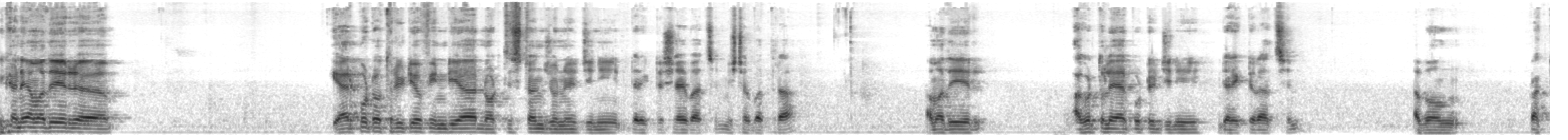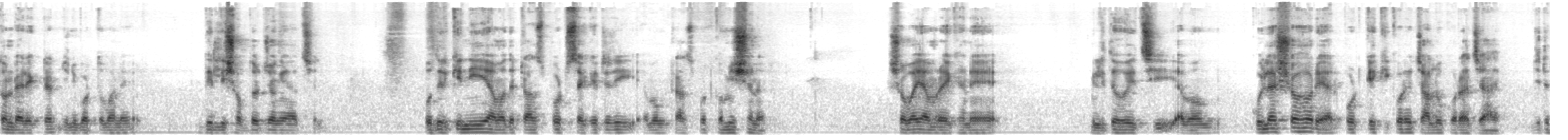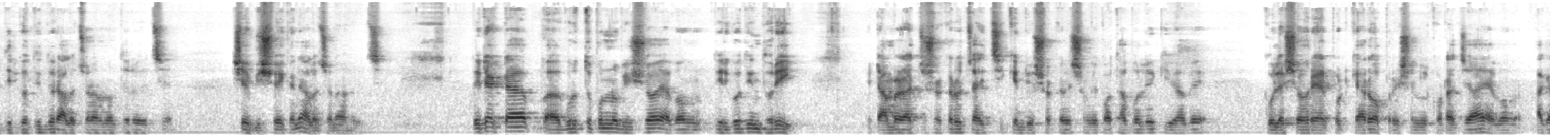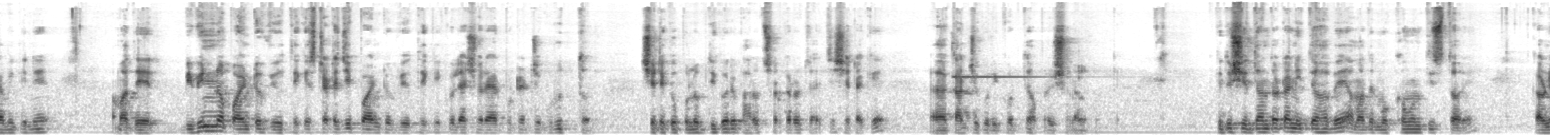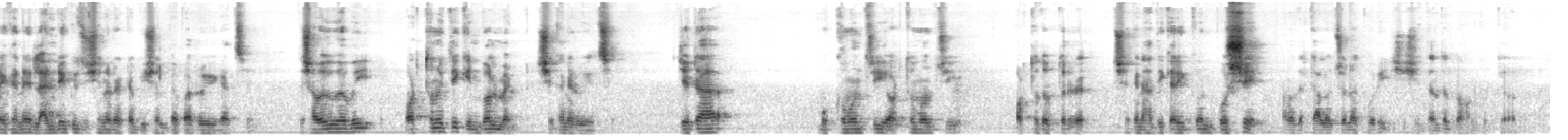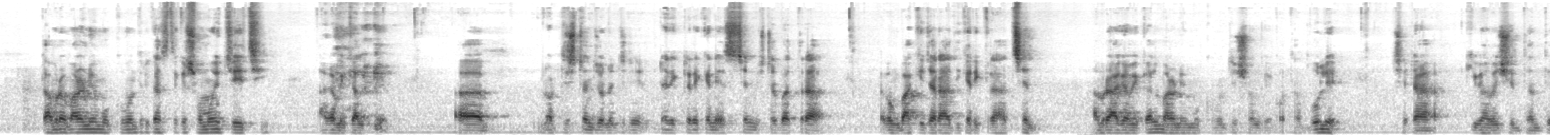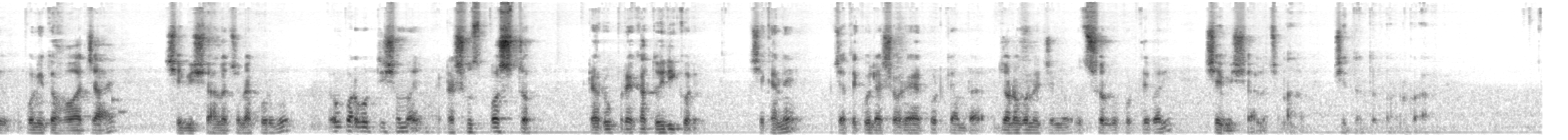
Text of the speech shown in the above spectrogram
এখানে আমাদের airport authority of India north eastern জোনের যিনি ডাইরেক্টর সাহেব আছেন, মিস্টার বাত্রা, আমাদের আগরতলা এয়ারপোর্টের যিনি ডাইরেক্টর আছেন এবং প্রাক্তন ডাইরেক্টর যিনি বর্তমানে দিল্লি সফদরজংয়ে আছেন, ওদেরকে নিয়ে আমাদের ট্রান্সপোর্ট সেক্রেটারি এবং ট্রান্সপোর্ট কমিশনার সবাই আমরা এখানে মিলিত হয়েছি এবং কৈলাস শহর এয়ারপোর্টকে কি করে চালু করা যায়, যেটা দীর্ঘদিন ধরে আলোচনার মধ্যে রয়েছে, সে বিষয়ে এখানে আলোচনা হয়েছে। এটা একটা গুরুত্বপূর্ণ বিষয় এবং দীর্ঘদিন ধরেই এটা আমরা রাজ্য সরকারও চাইছি, কেন্দ্রীয় সরকারের সঙ্গে কথা বলে কীভাবে কৈলাসশহর এয়ারপোর্টকে আরও অপারেশনাল করা যায় এবং আগামী দিনে আমাদের বিভিন্ন পয়েন্ট অফ ভিউ থেকে স্ট্র্যাটেজিক পয়েন্ট অফ ভিউ থেকে কৈলাসহর এয়ারপোর্টের যে গুরুত্ব, সেটাকে উপলব্ধি করে ভারত সরকারও চাইছে সেটাকে কার্যকরী করতে অপারেশনাল করতে। কিন্তু সিদ্ধান্তটা নিতে হবে আমাদের মুখ্যমন্ত্রী স্তরে, কারণ এখানে ল্যান্ড একুইজিশনের একটা বিশাল ব্যাপার রয়ে গেছে। তো স্বাভাবিকভাবেই অর্থনৈতিক ইনভলভমেন্ট সেখানে রয়েছে, যেটা মুখ্যমন্ত্রী, অর্থমন্ত্রী, অর্থ দপ্তরের সেখানে আধিকারিকগণ বসে আমাদেরকে আলোচনা করেই সেই সিদ্ধান্ত গ্রহণ করতে হবে। তো আমরা মাননীয় মুখ্যমন্ত্রীর কাছ থেকে সময় চেয়েছি আগামীকালকে। নর্থ ইস্টার্ন জোনের যিনি ডাইরেক্টর এখানে এসেছেন, মিস্টার বাত্রা এবং বাকি যারা আধিকারিকরা আছেন, আমরা আগামীকাল মাননীয় মুখ্যমন্ত্রীর সঙ্গে কথা বলে সেটা কীভাবে সিদ্ধান্তে উপনীত হওয়া যায় সে বিষয়ে আলোচনা করব এবং পরবর্তী সময় একটা সুস্পষ্ট একটা রূপরেখা তৈরি করে সেখানে যাতে কৈলাসহর এয়ারপোর্টকে আমরা জনগণের জন্য উৎসর্গ করতে পারি সে বিষয়ে আলোচনা হবে, সিদ্ধান্ত গ্রহণ করা হবে।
